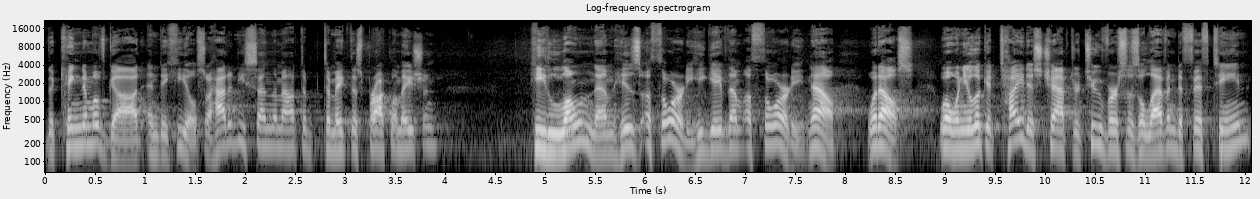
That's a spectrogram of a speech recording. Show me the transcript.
the kingdom of God and to heal. So, how did he send them out to, to make this proclamation? He loaned them his authority, he gave them authority. Now, what else? Well, when you look at Titus chapter 2, verses 11 to 15,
